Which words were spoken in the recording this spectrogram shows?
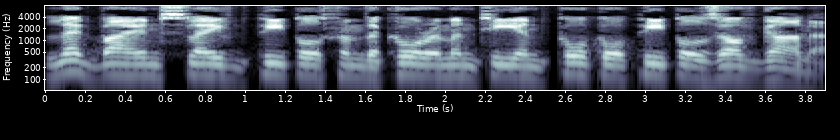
led by enslaved people from the Coromantee and Pawpaw peoples of Ghana.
